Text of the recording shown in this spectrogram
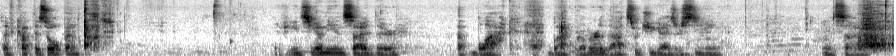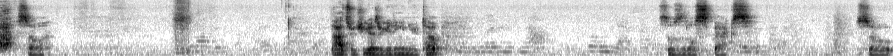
So I've cut this open. You can see on the inside there, that black, that black rubber, that's what you guys are seeing inside. So that's what you guys are getting in your tub. It's those little specks. So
